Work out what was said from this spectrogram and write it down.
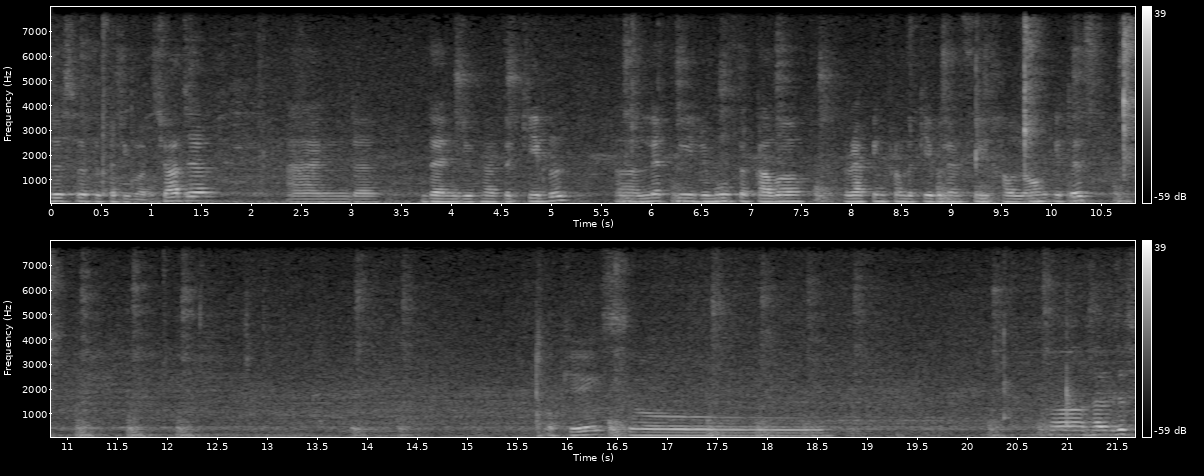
This was the 30 watt charger and uh, then you have the cable uh, let me remove the cover wrapping from the cable and see how long it is. Okay so uh, I'll just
